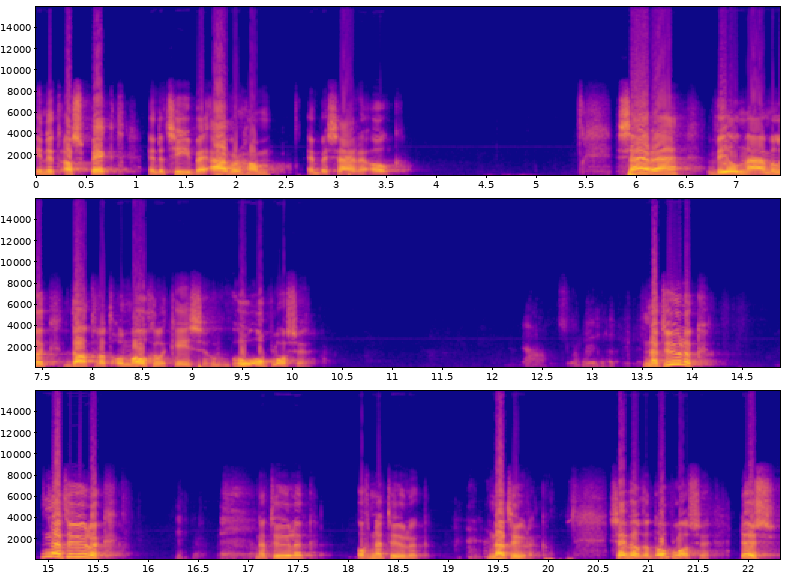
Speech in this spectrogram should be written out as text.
in het aspect, en dat zie je bij Abraham en bij Sarah ook. Sarah wil namelijk dat wat onmogelijk is, hoe oplossen? Natuurlijk. Natuurlijk. Natuurlijk of natuurlijk? Natuurlijk. Zij wil dat oplossen. Dus,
